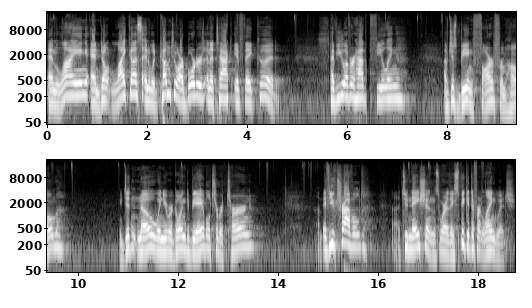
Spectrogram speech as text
and lying and don't like us and would come to our borders and attack if they could. Have you ever had the feeling of just being far from home? You didn't know when you were going to be able to return? Um, if you've traveled uh, to nations where they speak a different language,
